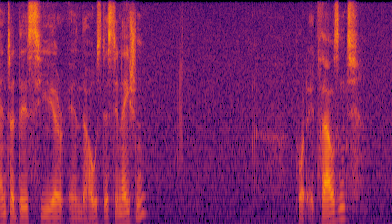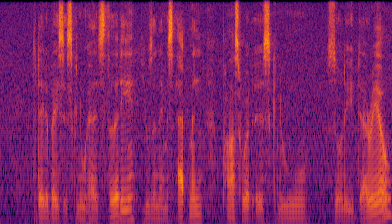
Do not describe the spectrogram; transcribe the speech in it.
enter this here in the host destination. Port 8000 the database is GNU Health 30 username is admin password is GNU Solidario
